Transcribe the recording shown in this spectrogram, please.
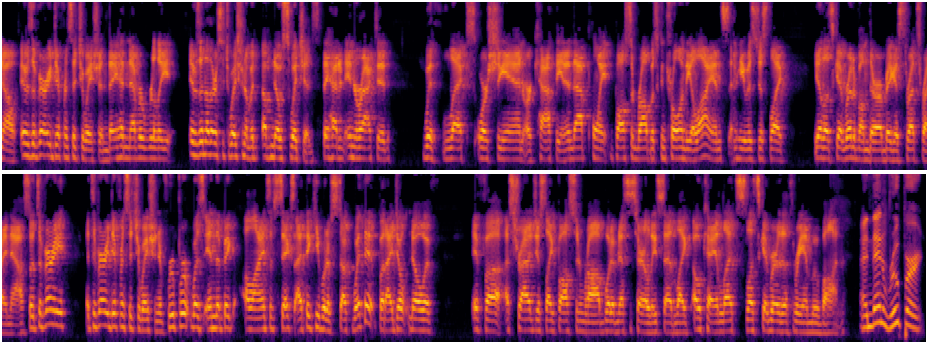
know, it was a very different situation. They had never really. It was another situation of of no switches. They hadn't interacted with Lex or Cheyenne or Kathy, and at that point, Boston Rob was controlling the alliance, and he was just like, "Yeah, let's get rid of them. They're our biggest threats right now." So it's a very it's a very different situation. If Rupert was in the big alliance of six, I think he would have stuck with it. But I don't know if if uh, a strategist like Boston Rob would have necessarily said like, "Okay, let's let's get rid of the three and move on." And then Rupert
